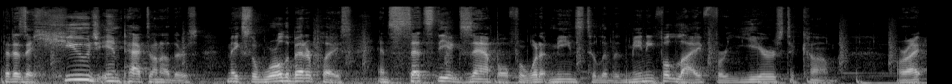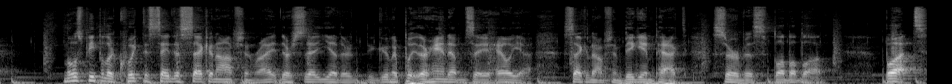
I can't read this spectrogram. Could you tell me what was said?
that has a huge impact on others, makes the world a better place, and sets the example for what it means to live a meaningful life for years to come? All right? Most people are quick to say the second option, right? They're say, yeah, they're, they're going to put their hand up and say, hell yeah, second option, big impact, service, blah, blah, blah. But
